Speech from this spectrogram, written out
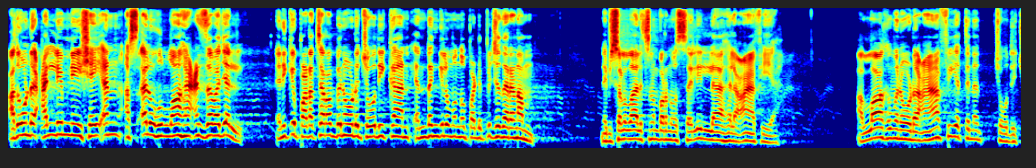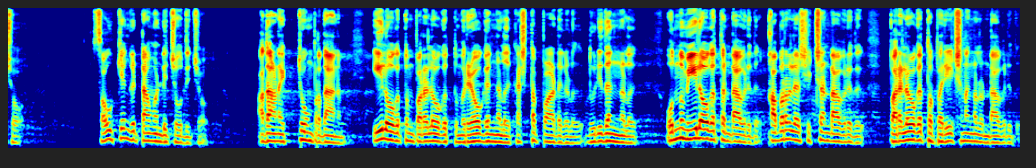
അതുകൊണ്ട് അല്ലിംനി ഷെയ്അൻ അസ്അലുഹുല്ലാഹ വജൽ. എനിക്ക് പടച്ചറബിനോട് ചോദിക്കാൻ എന്തെങ്കിലും ഒന്ന് പഠിപ്പിച്ചു തരണം. നബി സല്ലല്ലാഹു അലൈഹി വസല്ലം പറഞ്ഞു സലില്ലാഹൽ ആഫിയ. അള്ളാഹുവിനോട് ആഫിയത്തിന് ചോദിച്ചോ? സൗഖ്യം കിട്ടാൻ വേണ്ടി ചോദിച്ചോ? അതാണ് ഏറ്റവും പ്രധാനം. ഈ ലോകത്തും പരലോകത്തും രോഗങ്ങൾ കഷ്ടപ്പാടുകൾ ദുരിതങ്ങൾ ഒന്നും ഈ ലോകത്തുണ്ടാവരുത്. ഖബറിലെ ശിക്ഷ ഉണ്ടാവരുത്. പരലോകത്തെ പരീക്ഷണങ്ങൾ ഉണ്ടാവരുത്.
